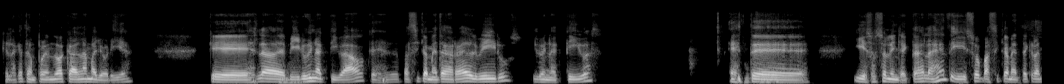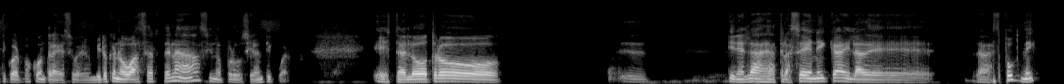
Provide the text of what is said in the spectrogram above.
que es la que están poniendo acá en la mayoría, que es la de virus inactivado, que es básicamente agarrar el virus y lo inactivas. Este, Y eso se lo inyectas a la gente y eso básicamente crea anticuerpos contra eso. Es un virus que no va a hacerte nada, sino producir anticuerpos. Está el otro, eh, tienes la de AstraZeneca y la de la Sputnik,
